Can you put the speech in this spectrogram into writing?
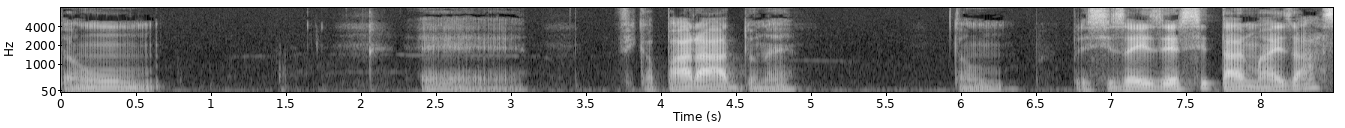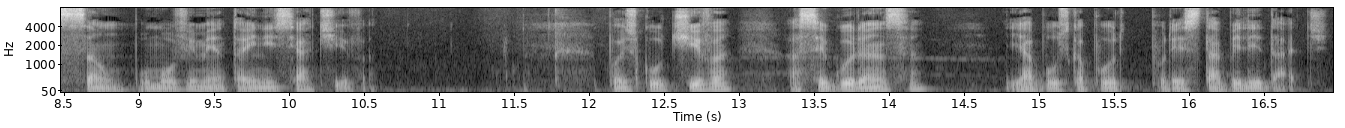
Então é, fica parado, né? Então precisa exercitar mais a ação, o movimento, a iniciativa, pois cultiva a segurança e a busca por, por estabilidade.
